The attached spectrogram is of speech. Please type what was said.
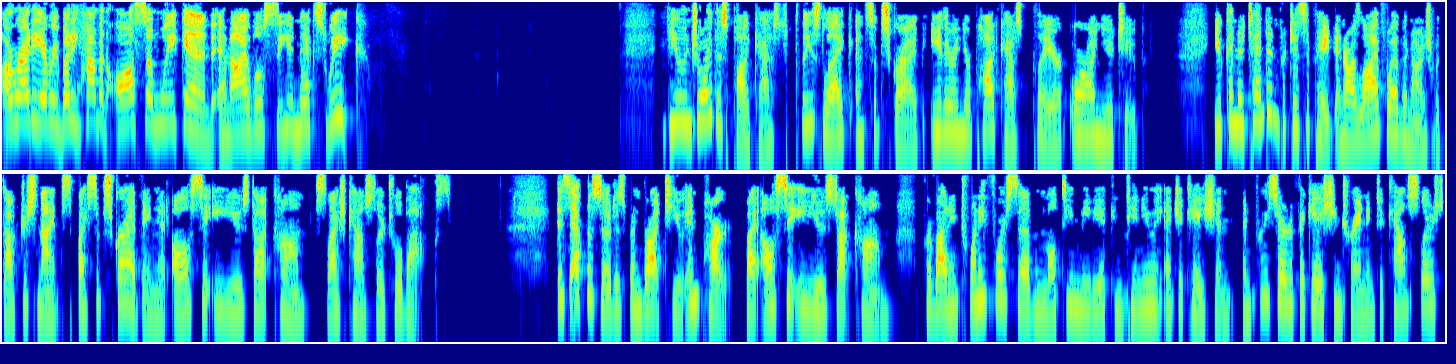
Alrighty, everybody have an awesome weekend and i will see you next week. If you enjoy this podcast please like and subscribe either in your podcast player or on youtube. You can attend and participate in our live webinars with dr snipes by subscribing at allceus.com slash counselor toolbox this episode has been brought to you in part by allceus.com providing 24-7 multimedia continuing education and pre-certification training to counselors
